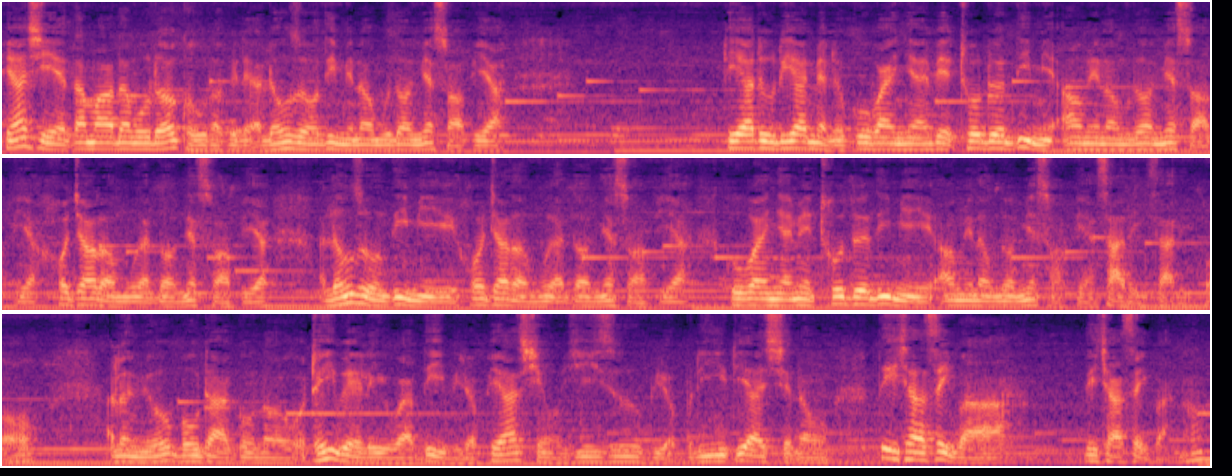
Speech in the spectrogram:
ဘုရားရှင်ရဲ့တမ္မာတမ္မုဒ္ဒောဂုဏ်တော်ဖြစ်တဲ့အလုံးစုံအသိမြင်တော်မူသောမြတ်စွာဘုရား တရားသူတရားမြတ်လို့ကိုယ်ပိုင်ဉာဏ်ဖြင့်ထိုးထွင်းသိမြင်အောင်မြင်တော်မူသောမြတ်စွာဘုရားဟောကြားတော်မူအပ်သောမြတ်စွာဘုရားအလုံးစုံသိမြင်ဟောကြားတော်မူအပ်သောမြတ်စွာဘုရားကိုယ်ပိုင်ဉာဏ်ဖြင့်ထိုးထွင်းသိမြင်အောင်မြင်တော်မူသောမြတ်စွာဘုရားစသည်စသည်ပေါ့အဲ့လိုမျိုးဗုဒ္ဓဂုဏ်တော်ကိုအဓိပ္ပာယ်လေးကသိပြီးတော့ဘုရားရှင်ကိုရည်စူးပြီးတော့ပရိတရားရှင်တော်တေချာစိတ်ပါတေချာစိတ်ပါနော်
